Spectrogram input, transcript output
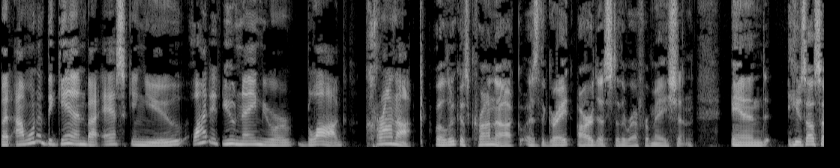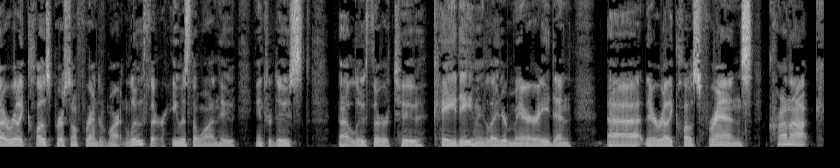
But I want to begin by asking you, why did you name your blog Cranach? Well, Lucas Cranach was the great artist of the Reformation. And he was also a really close personal friend of Martin Luther. He was the one who introduced uh, Luther to Katie, who he later married, and uh, they're really close friends. Cranach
